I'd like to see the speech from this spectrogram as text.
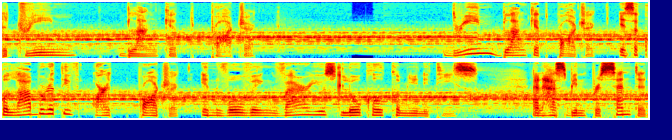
the Dream Blanket Project. Dream Blanket Project is a collaborative art project involving various local communities and has been presented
